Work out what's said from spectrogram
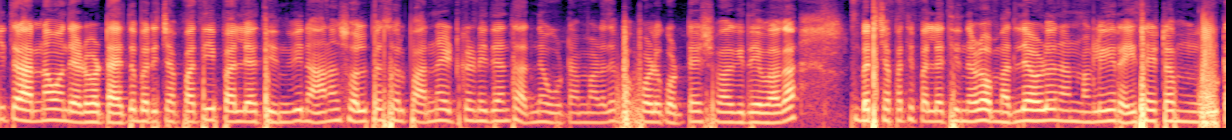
ಈ ಥರ ಅನ್ನ ಒಂದು ಎಡವಟ್ಟಾಯಿತು ಬರೀ ಚಪಾತಿ ಪಲ್ಯ ತಿಂದ್ವಿ. ನಾನು ಸ್ವಲ್ಪ ಸ್ವಲ್ಪ ಅನ್ನ ಇಟ್ಕೊಂಡಿದ್ದೆ ಅಂತ ಅದನ್ನೇ ಊಟ ಮಾಡಿದೆ. ಪಾಪ ಅವಳಿಗೆ ಇವಾಗ. ಬರೀ ಚಪಾತಿ ಪಲ್ಯ ತಿಂದಳು. ಮೊದಲೇ ಅವಳು ನನ್ನ ಮಗಳಿಗೆ ರೈಸ್ ಐಟಮ್ ಊಟ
